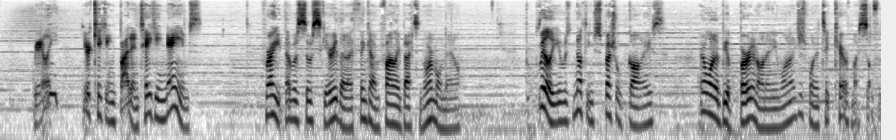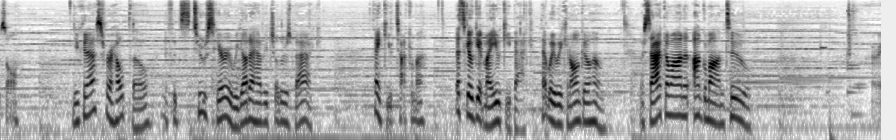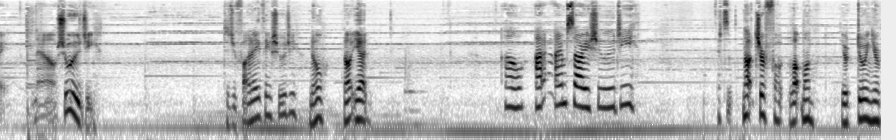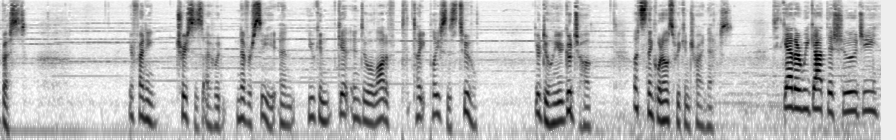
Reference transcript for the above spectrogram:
Really? You're kicking butt and taking names. Right, that was so scary that I think I'm finally back to normal now. Really, it was nothing special, guys. I don't want to be a burden on anyone, I just want to take care of myself is all. You can ask for help though. If it's too scary, we gotta have each other's back. Thank you, Takuma. Let's go get Mayuki back. That way we can all go home. With Sakamon and Agumon, too. Alright, now, Shuji. Did you find anything, Shuji? No, not yet. Oh, I, I'm sorry, Shuji. It's not your fault, Lopmon. You're doing your best. You're finding traces I would never see, and you can get into a lot of tight places, too. You're doing a good job. Let's think what else we can try next. Together we got this, Shuji.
